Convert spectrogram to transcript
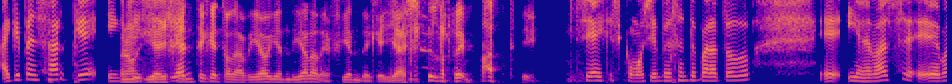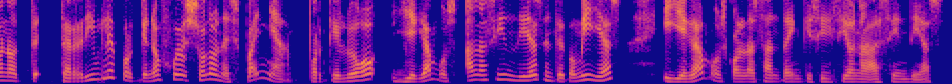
Hay que pensar que Inquisición... y hay gente que todavía hoy en día la defiende, que ya es el remate. Sí, hay como siempre gente para todo. Eh, y además, eh, bueno, terrible porque no fue solo en España, porque luego llegamos a las Indias, entre comillas, y llegamos con la Santa Inquisición a las Indias.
